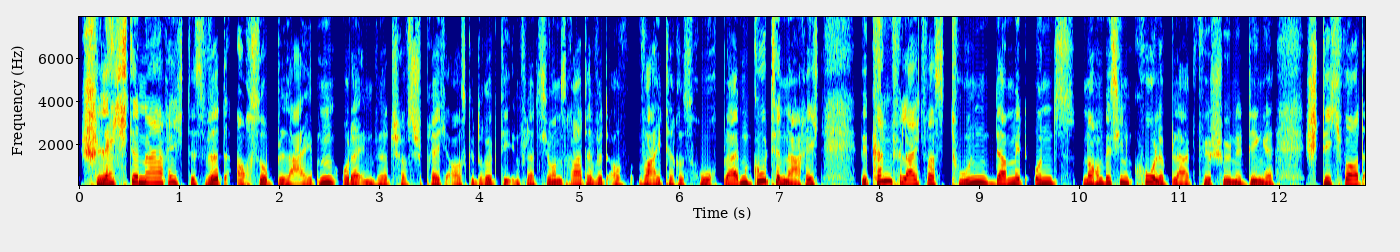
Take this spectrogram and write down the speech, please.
Schlechte Nachricht, es wird auch so bleiben oder in Wirtschaftssprech ausgedrückt, die Inflationsrate wird auf weiteres Hoch bleiben. Gute Nachricht, wir können vielleicht was tun, damit uns noch ein bisschen Kohle bleibt für schöne Dinge. Stichwort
